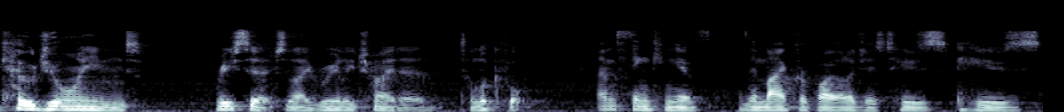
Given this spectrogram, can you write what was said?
co-joined research that I really try to, to look for. I'm thinking of the microbiologist who's who's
